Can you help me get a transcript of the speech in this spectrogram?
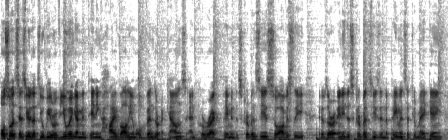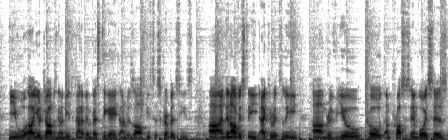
Also, it says here that you'll be reviewing and maintaining high volume of vendor accounts and correct payment discrepancies. So obviously, if there are any discrepancies in the payments that you're making, you, uh, your job is going to be to kind of investigate and resolve these discrepancies. Uh, and then obviously accurately um, review, code, and process invoices.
